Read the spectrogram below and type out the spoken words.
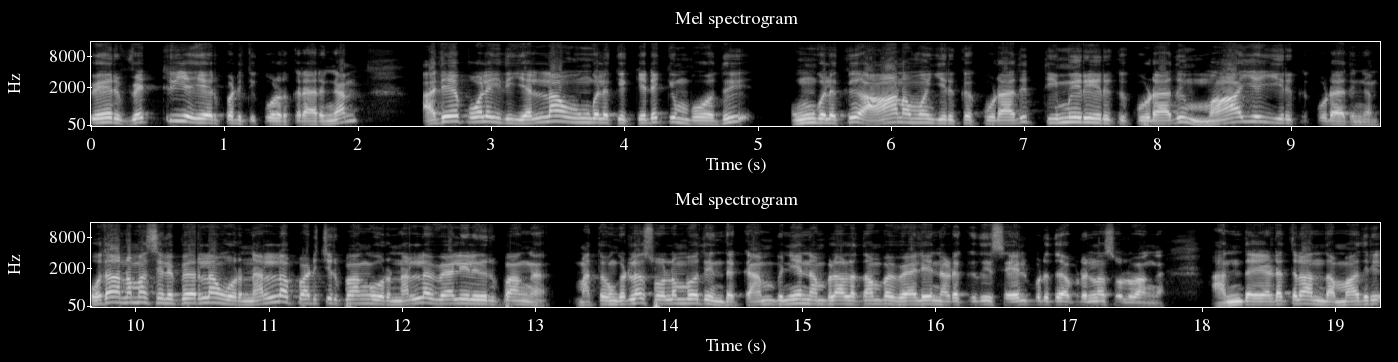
பேர் வெற்றியை ஏற்படுத்தி கொடுக்குறாருங்க. அதே போல் இது எல்லாம் உங்களுக்கு கிடைக்கும் போது உங்களுக்கு ஆணவம் இருக்கக்கூடாது திமிரு இருக்கக்கூடாது மாயை இருக்கக்கூடாதுங்க. உதாரணமா சில பேர்லாம் ஒரு நல்லா படிச்சிருப்பாங்க ஒரு நல்ல வேலையில இருப்பாங்க. மற்றவங்ககிட்டலாம் சொல்லும்போது இந்த கம்பெனியே நம்மளால தான் வேலையே நடக்குது செயல்படுது அப்படின்லாம் சொல்லுவாங்க. அந்த இடத்துல அந்த மாதிரி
